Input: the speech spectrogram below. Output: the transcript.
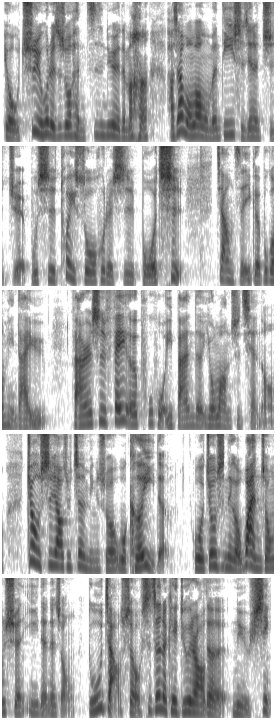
有趣，或者是说很自虐的吗？好像往往我们第一时间的直觉不是退缩或者是驳斥这样子一个不公平待遇，反而是飞蛾扑火一般的勇往直前哦，就是要去证明说我可以的，我就是那个万中选一的那种独角兽，是真的可以 do it all 的女性。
